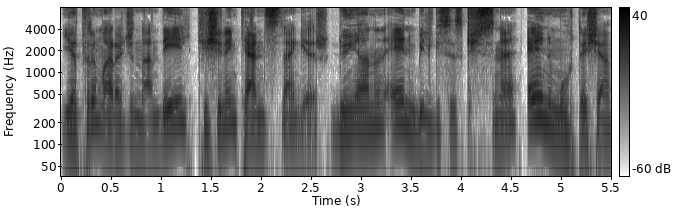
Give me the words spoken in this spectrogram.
yatırım aracından değil kişinin kendisinden gelir. Dünyanın en bilgisiz kişisine en muhteşem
